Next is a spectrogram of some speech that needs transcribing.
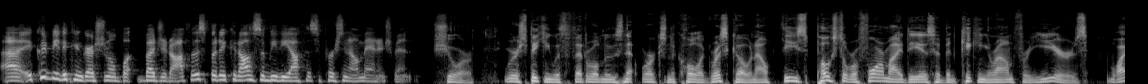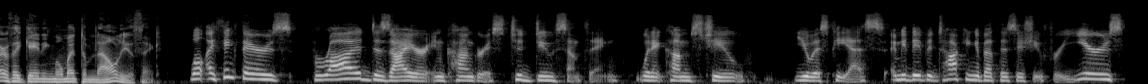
uh, it could be the Congressional Bu- Budget Office, but it could also be the Office of Personnel Management. Sure. We're speaking with Federal News Network's Nicole Ogrysko. Now, these postal reform ideas have been kicking around for years. Why are they gaining momentum now, do you think? Well, I think there's broad desire in Congress to do something when it comes to USPS. I mean, they've been talking about this issue for years.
